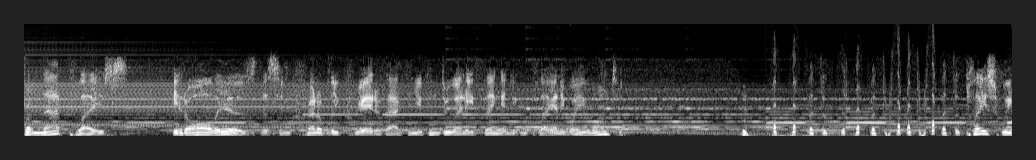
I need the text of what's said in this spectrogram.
From that place, it all is this incredibly creative act, and you can do anything and you can play any way you want to. But the, but the, but the place we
